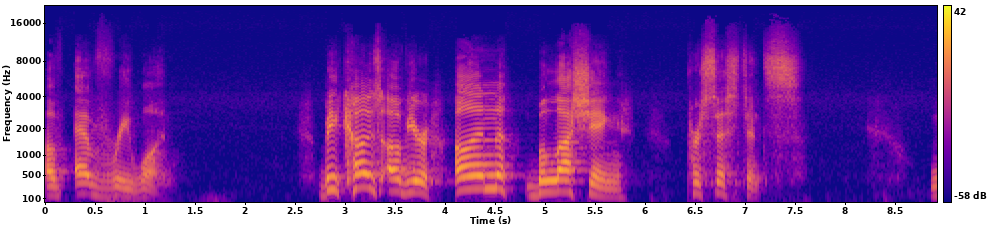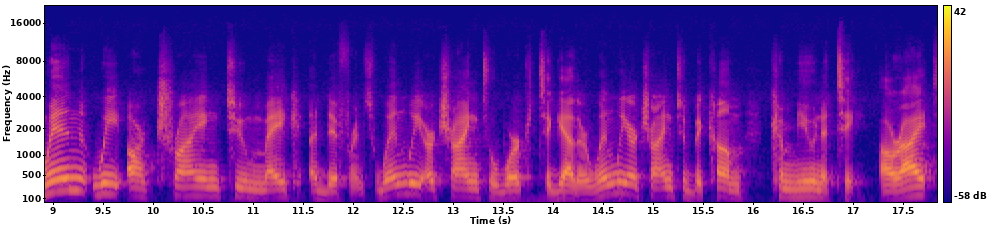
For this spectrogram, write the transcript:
of everyone. Because of your unblushing persistence. When we are trying to make a difference, when we are trying to work together, when we are trying to become community, all right?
